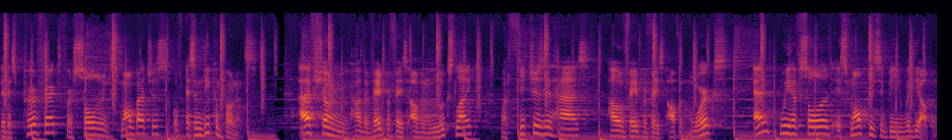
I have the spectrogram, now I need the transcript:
that is perfect for soldering small batches of SMD components. I have shown you how the vapor phase oven looks like, what features it has, how a vapor phase oven works, and we have soldered a small PCB with the oven.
